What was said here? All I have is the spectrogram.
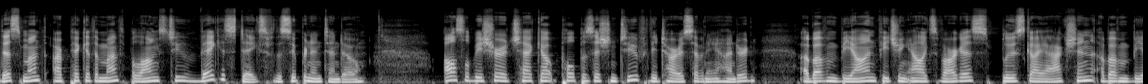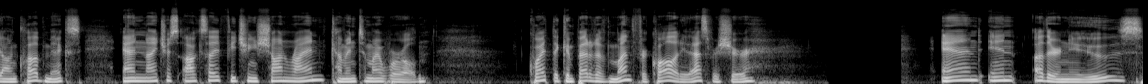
This month, our pick of the month belongs to Vegas Stakes for the Super Nintendo. Also, be sure to check out Pole Position 2 for the Atari 7800, Above and Beyond featuring Alex Vargas, Blue Sky Action, Above and Beyond Club Mix, and Nitrous Oxide featuring Sean Ryan, Come Into My World. Quite the competitive month for quality, that's for sure. And in other news,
